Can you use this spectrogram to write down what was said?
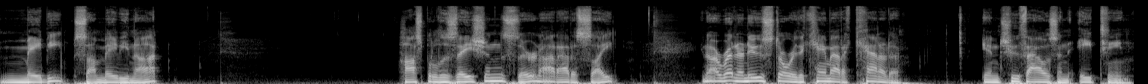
Maybe, some maybe not. Hospitalizations, they're not out of sight. You know, I read a news story that came out of Canada in 2018.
